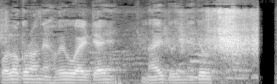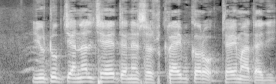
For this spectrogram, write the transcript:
ફોલો કરો, અને હવે હું આઈટીઆઈ નાહી ધોઈને જાઉં યુટ્યુબ ચેનલ છે, તેને સબસ્ક્રાઈબ કરો. જય માતાજી.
